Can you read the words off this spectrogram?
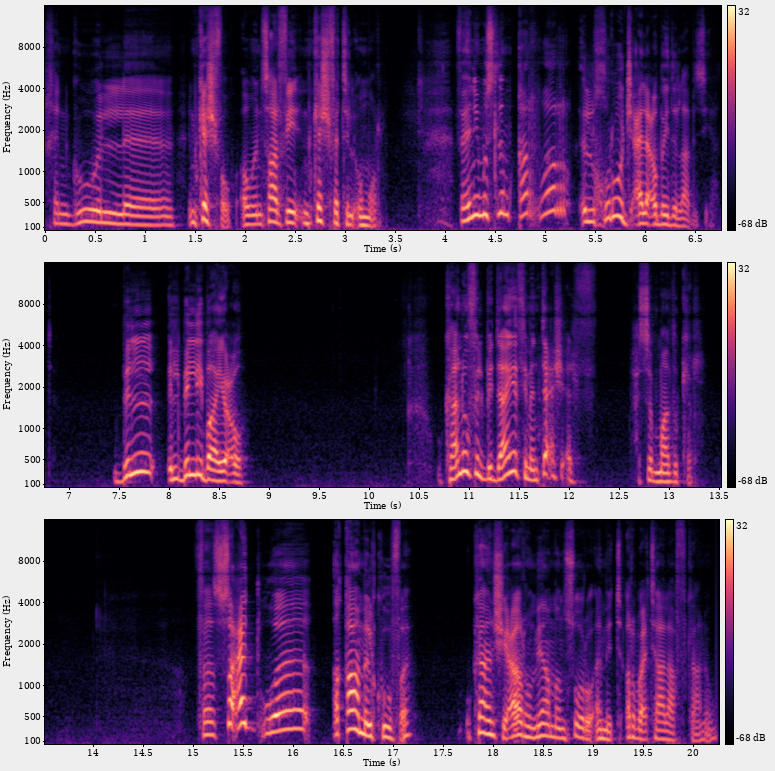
خلينا نقول انكشفوا أو إن صار في انكشفت الأمور. فهني مسلم قرر الخروج على عبيد الله بن زياد. بال باللي بايعوه. وكانوا في البداية 18000 حسب ما ذكر. فصعد وأقام الكوفة وكان شعارهم يا منصور وأمت 4000 كانوا.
